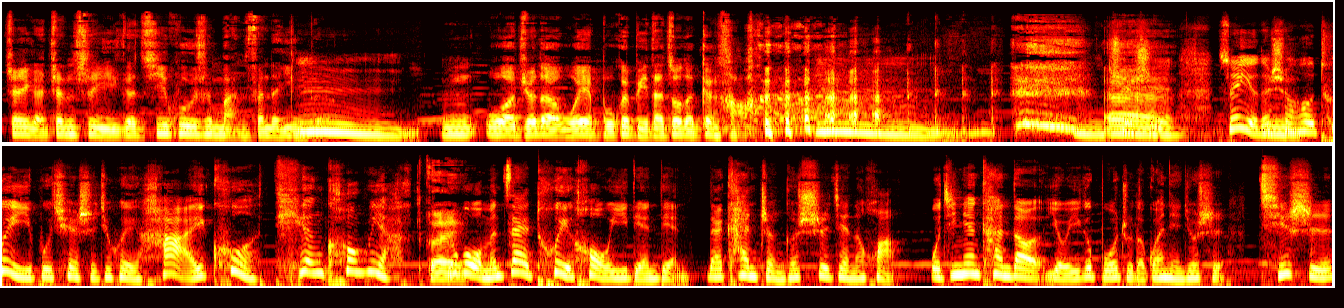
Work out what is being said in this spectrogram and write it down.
这个真是一个几乎是满分的应得。嗯嗯，我觉得我也不会比他做的更好。嗯。嗯，确实，所以有的时候退一步，确实就会海阔天空呀。对，如果我们再退后一点点来看整个事件的话，我今天看到有一个博主的观点就是，其实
